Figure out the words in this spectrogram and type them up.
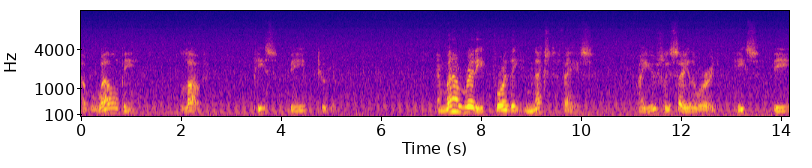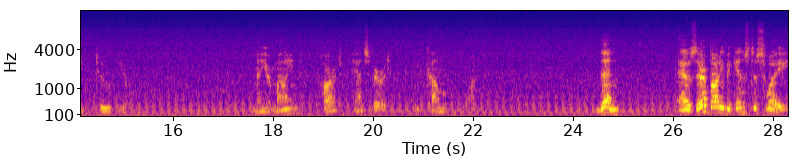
of well-being, love, peace be to you. And when I'm ready for the next phase, I usually say the word, peace be to you. May your mind, heart, and spirit become one. Then, as their body begins to sway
